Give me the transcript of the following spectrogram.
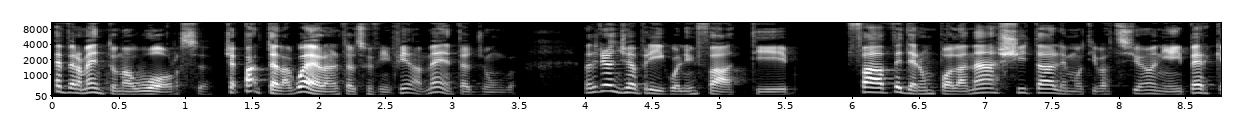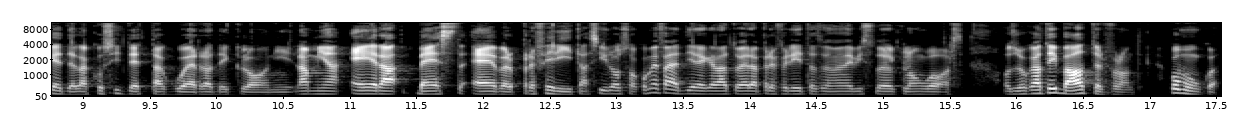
è veramente una Wars, cioè parte la guerra nel terzo film, finalmente aggiungo. La trilogia prequel infatti fa vedere un po' la nascita, le motivazioni e i perché della cosiddetta guerra dei cloni, la mia era best ever preferita. Sì, lo so, come fai a dire che la tua era preferita se non hai visto del Clone Wars? Ho giocato i Battlefront. Comunque,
